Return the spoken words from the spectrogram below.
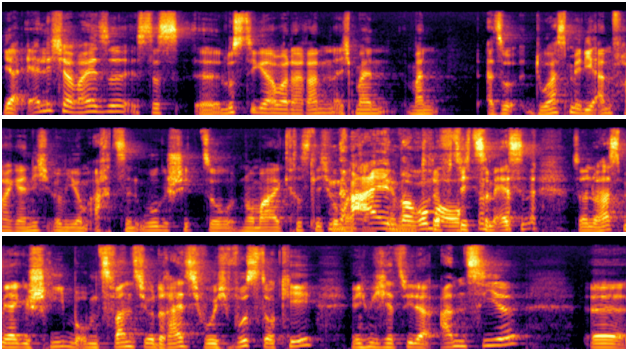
ja, ehrlicherweise ist das äh, Lustige aber daran, ich meine, man also du hast mir die Anfrage ja nicht irgendwie um 18 Uhr geschickt, so normal christlich, wo man, Nein, sagt, ja, man warum trifft auch? sich zum Essen, sondern du hast mir ja geschrieben um 20.30 Uhr, wo ich wusste, okay, wenn ich mich jetzt wieder anziehe, äh,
